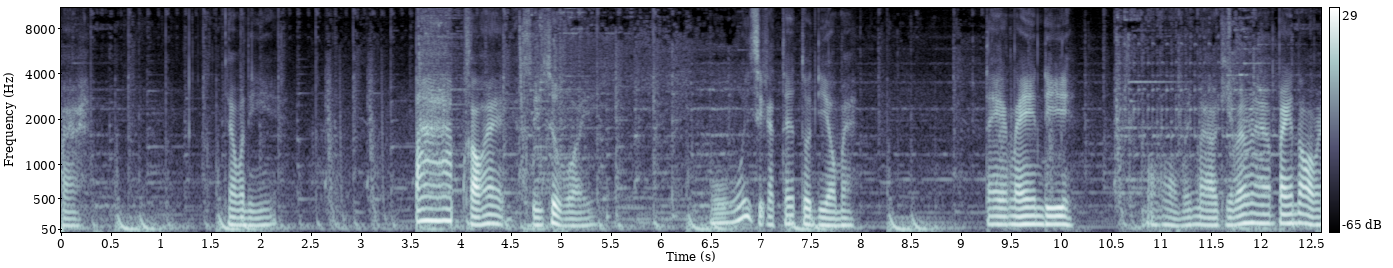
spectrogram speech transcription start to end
ปลาเจ้าวันนี้ป้าบเขาให้สีสวยโอ้ยสกัตเตอร์ตัวเดียวไหมแตกในดี โอ้โห ไม่มาโอเคไม่มาไปต่อไหม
